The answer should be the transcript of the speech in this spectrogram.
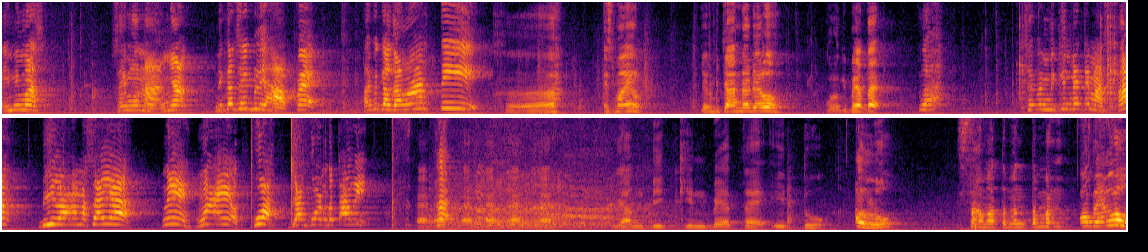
Ini Mas. Saya mau nanya. Ini kan saya beli HP. Tapi kagak ngerti. Eh, Ismail, jangan bercanda deh lo. Gue lagi bete. Wah, siapa yang bikin bete mas? Hah? Bilang sama saya. Nih, Mail. Wah, jagoan Betawi. Eh, eh, eh, eh, eh, eh. Yang bikin bete itu elu sama temen-temen OB lu.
